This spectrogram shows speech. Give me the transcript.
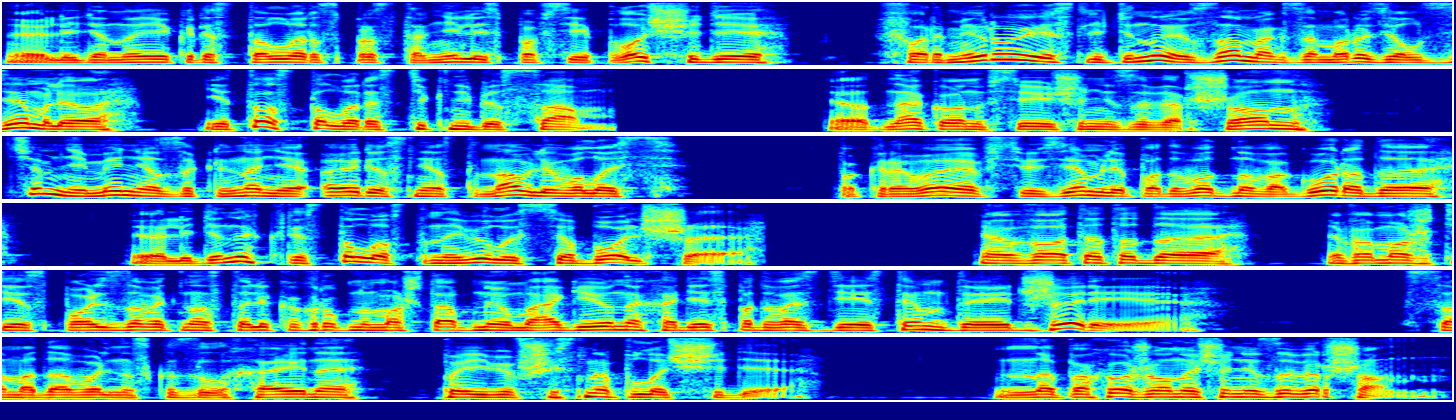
Ледяные кристаллы распространились по всей площади. Формируясь, ледяной замок заморозил землю, и та стала расти к небесам. Однако он все еще не завершён, тем не менее, заклинание Айрис не останавливалось. Покрывая всю землю подводного города, ледяных кристаллов становилось все больше. Вот это да. Вы можете использовать настолько крупномасштабную магию, находясь под воздействием Дейджерии. Самодовольно сказал Хайне, появившись на площади. Но, похоже, он еще не завершён.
